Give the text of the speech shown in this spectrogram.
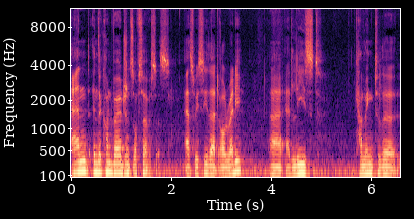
and in the convergence of services, as we see that already, uh, at least coming to the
